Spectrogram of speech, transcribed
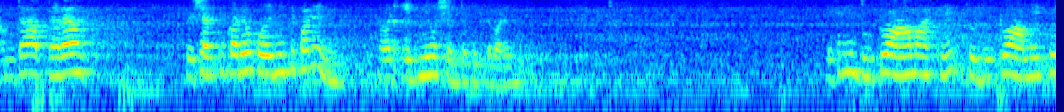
আমটা আপনারা প্রেশার কুকারেও করে নিতে পারেন, আবার এমনিও সেদ্ধ করতে পারেন। এখানে দুটো আম আছে, তো দুটো আমেতে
